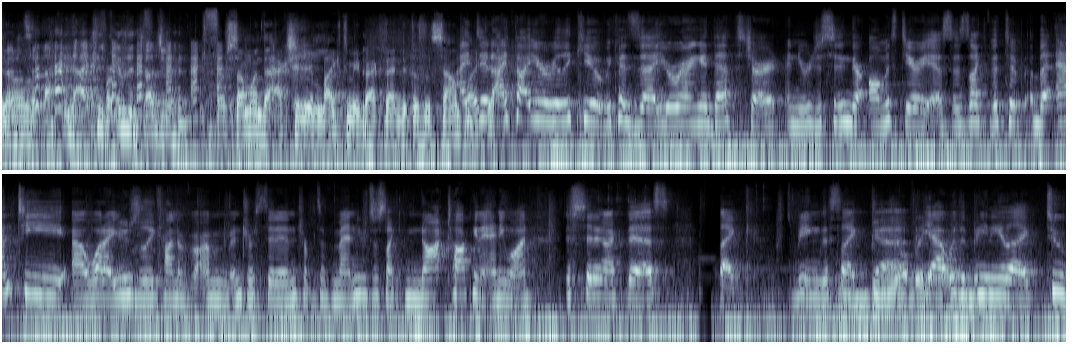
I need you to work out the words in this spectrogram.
know. judgmental. I can, I can feel the judgment. for someone that actually liked me back then, it doesn't sound like I like did. it. I thought you were really cute because uh, you were wearing a death shirt and you were just sitting there all mysterious. It's like the tip, the anti uh, what I usually kind of I'm interested in in terms of men who's just like not talking to anyone, just sitting like this, like being this like uh, over yeah here. with a beanie like too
